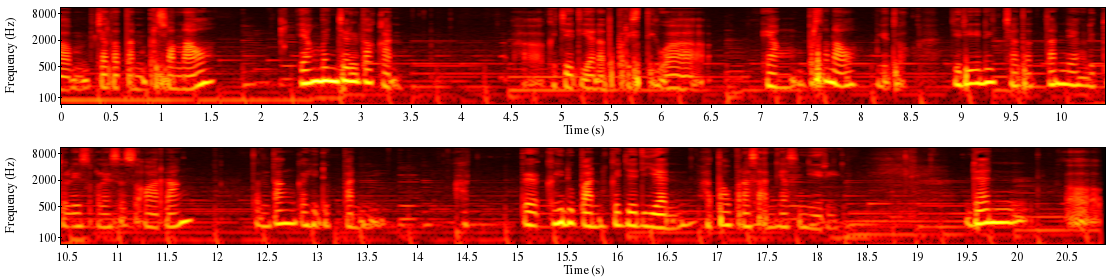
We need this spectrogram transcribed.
um, catatan personal yang menceritakan uh, kejadian atau peristiwa yang personal gitu. Jadi ini catatan yang ditulis oleh seseorang tentang kehidupan kehidupan, kejadian atau perasaannya sendiri. Dan uh,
